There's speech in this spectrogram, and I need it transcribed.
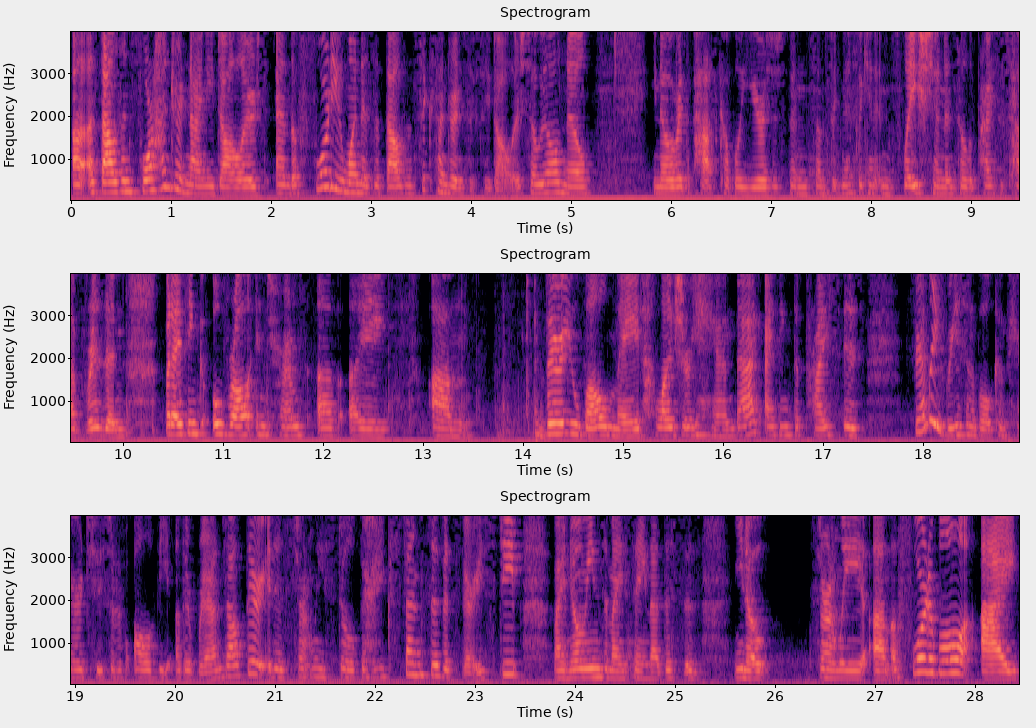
$1,490 and the 41 is $1,660. So we all know you know, over the past couple years, there's been some significant inflation and so the prices have risen. But I think overall in terms of a um, very well-made luxury handbag, I think the price is fairly reasonable compared to sort of all of the other brands out there. It is certainly still very expensive. It's very steep. By no means am I saying that this is, you know, certainly um, affordable. I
